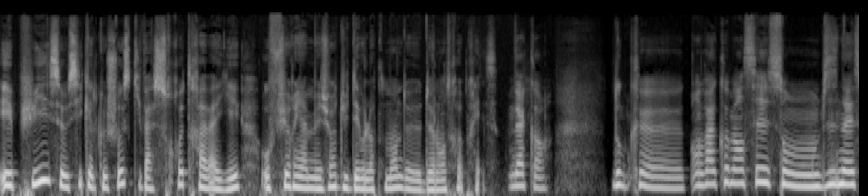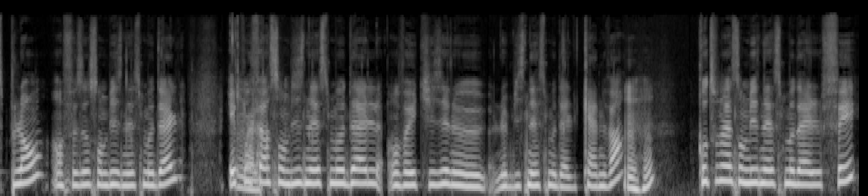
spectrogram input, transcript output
Et puis, c'est aussi quelque chose qui va se retravailler au fur et à mesure du développement de l'entreprise. D'accord. Donc, euh, on va commencer son business plan en faisant son business model. Et pour faire son business model, on va utiliser le, business model Canva. Mhm. Quand on a son business model fait,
